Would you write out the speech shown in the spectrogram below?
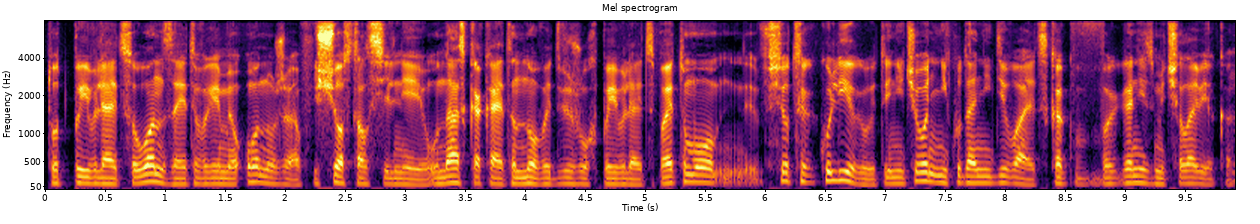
Тут появляется он, за это время он уже еще стал сильнее. У нас какая-то новая движуха появляется. Поэтому все циркулирует и ничего никуда не девается, как в организме человека.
